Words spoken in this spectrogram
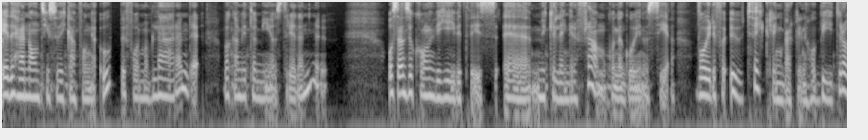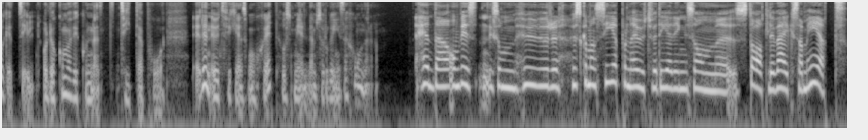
Är det här någonting som vi kan fånga upp i form av lärande? Vad kan vi ta med oss redan nu? Och sen så kommer vi givetvis eh, mycket längre fram kunna gå in och se vad är det för utveckling verkligen har bidragit till? Och då kommer vi kunna titta på eh, den utveckling som har skett hos medlemsorganisationerna. Hedda, om vi, liksom, hur, hur ska man se på den här utvärderingen som eh, statlig verksamhet?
